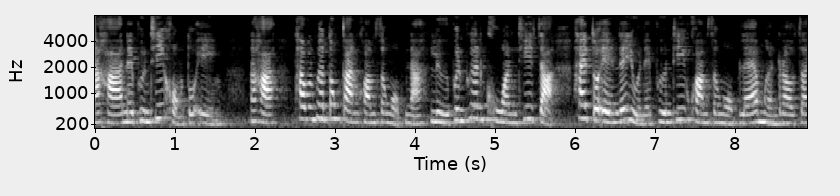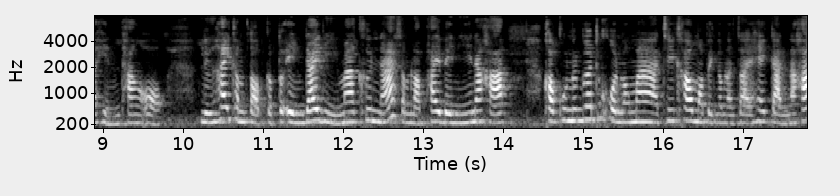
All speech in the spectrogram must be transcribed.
นะคะ ในพื้นที่ของตัวเองนะคะ ถ้าเพื่อนๆต้องการความสงบนะ หรือเพื่อนๆควรที่จะให้ตัวเองได้อยู่ในพื้นที่ความสงบและเหมือนเราจะเห็นทางออก หรือให้คำตอบกับตัวเองได้ดีมากขึ้นนะสำหรับไพ่ใบนี้นะคะขอบคุณเพื่อนๆทุกคนมากๆ ที่เข้ามาเป็นกำลังใจให้กันนะคะ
